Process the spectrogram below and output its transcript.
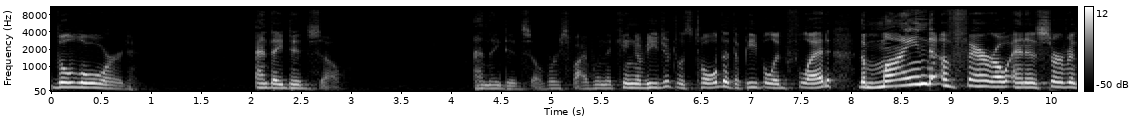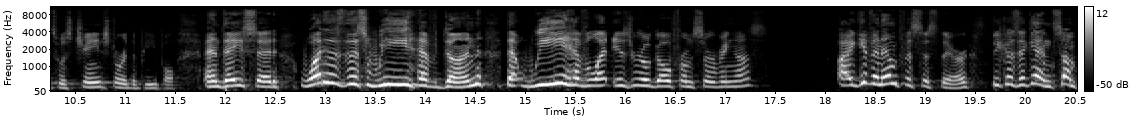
the Lord. And they did so. And they did so. Verse 5 When the king of Egypt was told that the people had fled, the mind of Pharaoh and his servants was changed toward the people. And they said, What is this we have done that we have let Israel go from serving us? I give an emphasis there because, again, some,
